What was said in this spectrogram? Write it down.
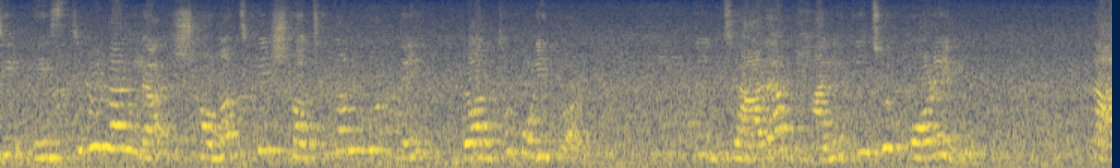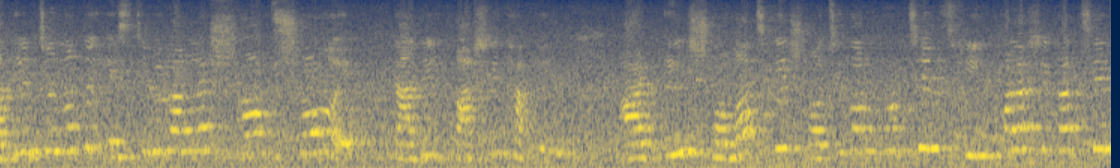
যে এসটিভি বাংলা সমাজকে সচেতন করতে বদ্ধপরিকর। তো যারা ভালো কিছু করেন, তাদের জন্য তো এসটিভি বাংলা সব সময় তাদের পাশে থাকে। আর এই সমাজকে সচেতন করছেন, শৃঙ্খলা শেখাচ্ছেন,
